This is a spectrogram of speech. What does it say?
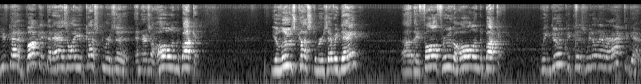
you've got a bucket that has all your customers in it, and there's a hole in the bucket. You lose customers every day. Uh, they fall through the hole in the bucket. We do it because we don't ever act together.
